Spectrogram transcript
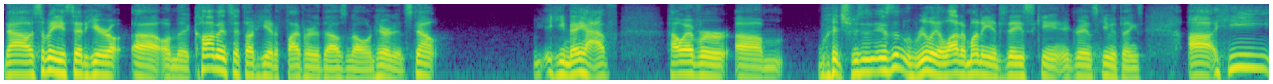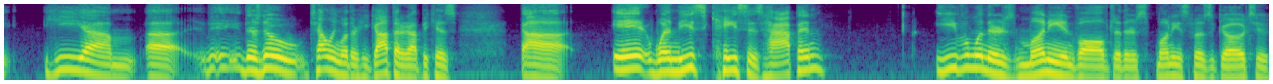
Now, somebody said here uh, on the comments, I thought he had a $500,000 inheritance. Now, he may have. However, um, which isn't really a lot of money in today's scheme, grand scheme of things, uh, he he um, uh, there's no telling whether he got that or not because uh, it when these cases happen, even when there's money involved or there's money supposed to go to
